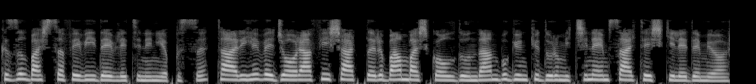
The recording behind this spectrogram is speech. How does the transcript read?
Kızılbaş Safevi Devleti'nin yapısı, tarihi ve coğrafi şartları bambaşka olduğundan bugünkü durum için emsal teşkil edemiyor.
